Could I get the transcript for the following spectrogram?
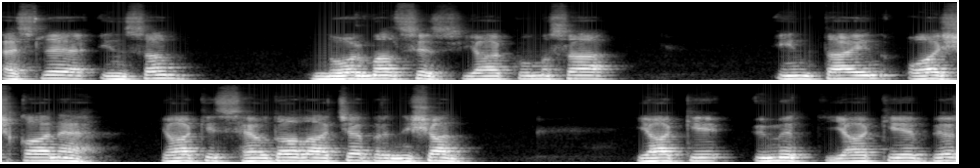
asli inson normalsiz yoki bo'lmasa intayin oshiqona yoki savdolarcha bir nishon yoki umid yoki bir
